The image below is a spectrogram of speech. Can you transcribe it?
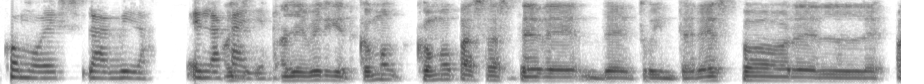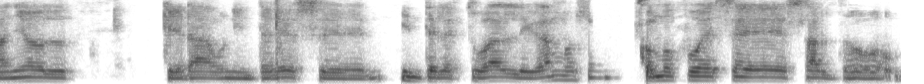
cómo es la vida en la calle. Oye, Birgit, ¿cómo, cómo pasaste de, tu interés por el español, que era un interés eh, intelectual, digamos? ¿Cómo fue ese salto?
